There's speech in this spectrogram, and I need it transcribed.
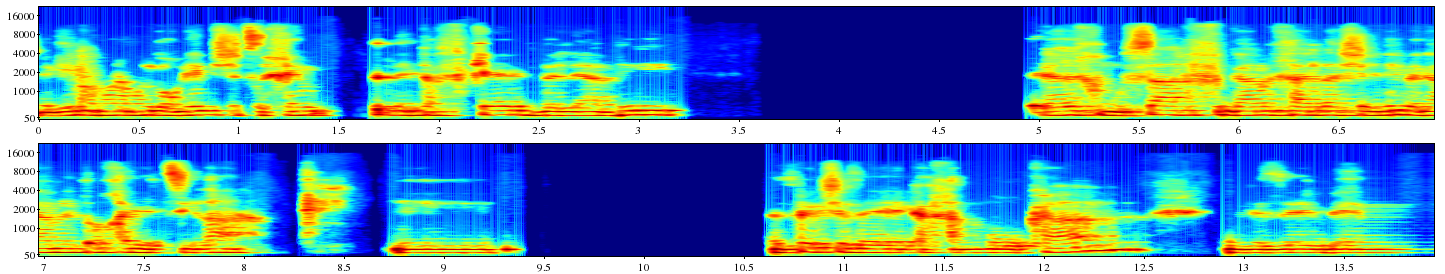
ומגיעים המון המון גורמים שצריכים לתפקד ולהביא ערך מוסף גם אחד לשני וגם לתוך היצירה. אז חושב שזה ככה מורכב, וזה באמת...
